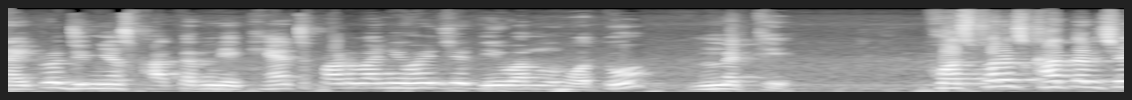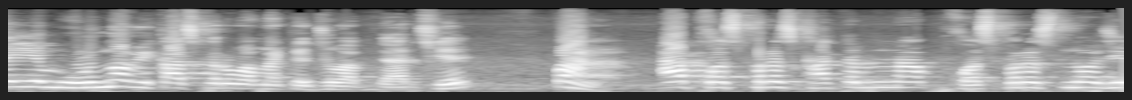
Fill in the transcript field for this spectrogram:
નાઇટ્રોજિનિયસ ખાતરની ખેંચ પાડવાની હોય છે, દેવાનું હોતું નથી. ફોસ્ફરસ ખાતર છે એ મૂળનો વિકાસ કરવા માટે જવાબદાર છે. પણ આ ફોસ્ફરસ ખાતરના ફોસ્ફરસનો જે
